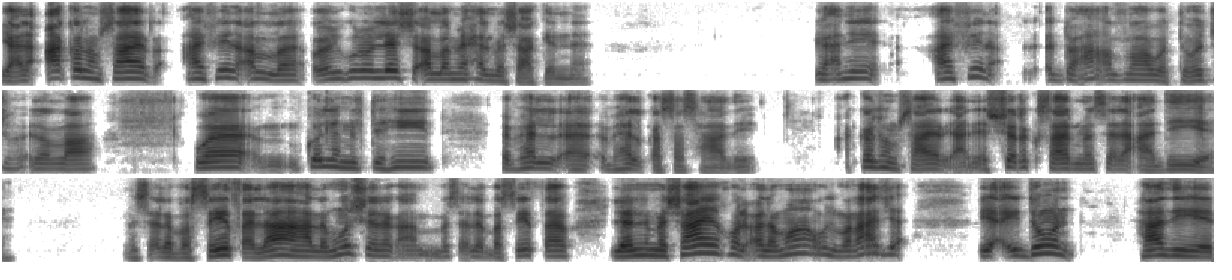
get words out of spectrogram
يعني عقلهم صاير عايفين الله ويقولون ليش الله ما يحل مشاكلنا؟ يعني عايفين الدعاء الله والتوجه إلى الله وكلهم ملتهين بهال بهالقصص هذه. عقلهم صاير يعني الشرك صاير مسألة عادية مسألة بسيطة. لا هذا مو شرك مسألة بسيطة لأن المشايخ والعلماء والمراجع يأيدون هذه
